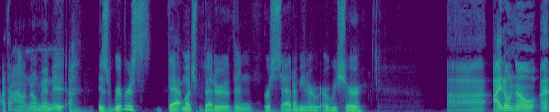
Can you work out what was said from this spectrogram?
I thought I don't know, man. It, is Rivers that much better than Brissett? I mean, are, are we sure? Uh, I don't know. I,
